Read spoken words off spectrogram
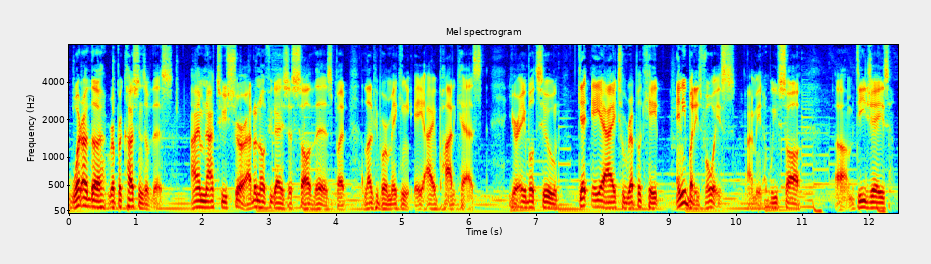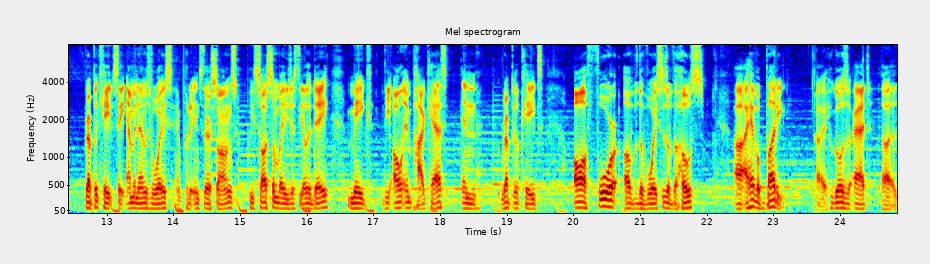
What are the repercussions of this? I'm not too sure. I don't know if you guys just saw this, but a lot of people are making AI podcasts. You're able to get AI to replicate anybody's voice. I mean, we saw um, DJs replicate, say, Eminem's voice and put it into their songs. We saw somebody just the other day make the All In podcast and replicate all four of the voices of the hosts. Uh, I have a buddy uh, who goes at uh,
